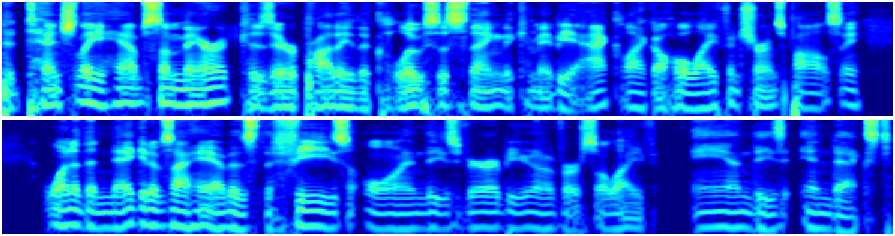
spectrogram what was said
potentially have some merit because they're probably the closest thing that can maybe act like a whole life insurance policy. One of the negatives I have is the fees on these variable universal life and these indexed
